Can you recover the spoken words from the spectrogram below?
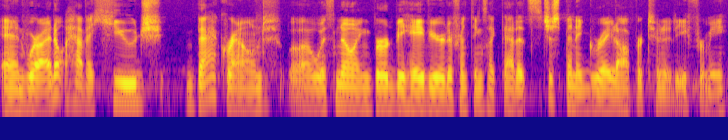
And where I don't have a huge background uh, with knowing bird behavior, different things like that, it's just been a great opportunity for me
